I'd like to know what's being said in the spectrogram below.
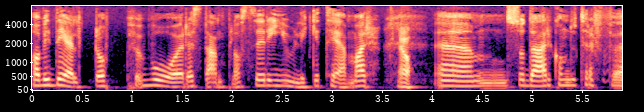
har vi delt opp våre standplasser i ulike temaer. Ja. Ehm, så der kan du treffe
